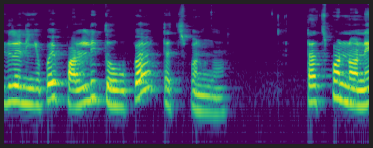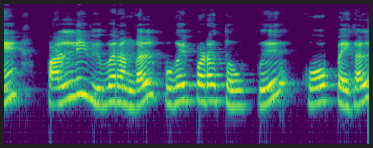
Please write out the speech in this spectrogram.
இதில் நீங்கள் போய் பள்ளி தொகுப்பை டச் பண்ணுங்கள் டச் பண்ணோன்னே பள்ளி விவரங்கள் புகைப்பட தொகுப்பு கோப்பைகள்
